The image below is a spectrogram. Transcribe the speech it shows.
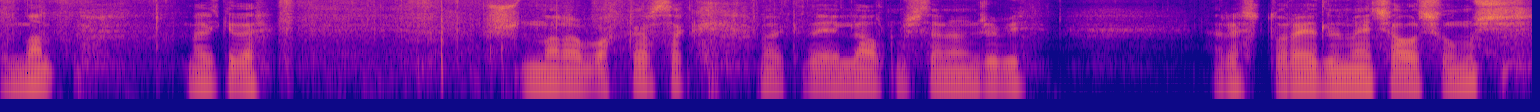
Bundan belki de şunlara bakarsak belki de 50-60 sene önce bir restore edilmeye çalışılmış.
